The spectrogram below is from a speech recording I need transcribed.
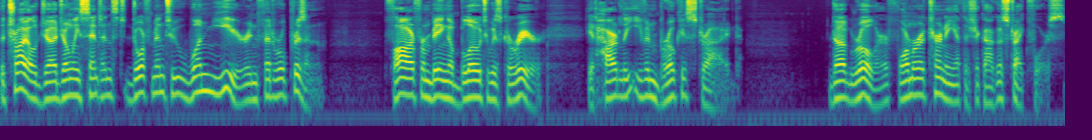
the trial judge only sentenced Dorfman to one year in federal prison. Far from being a blow to his career, it hardly even broke his stride. Doug Roller, former attorney at the Chicago Strike Force.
